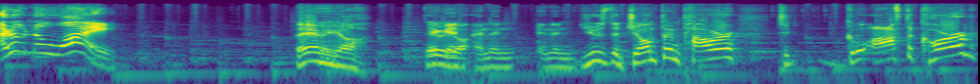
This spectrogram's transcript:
I don't know why. There we go. There You're we good. go. And then and then use the jumping power to go off the curb.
